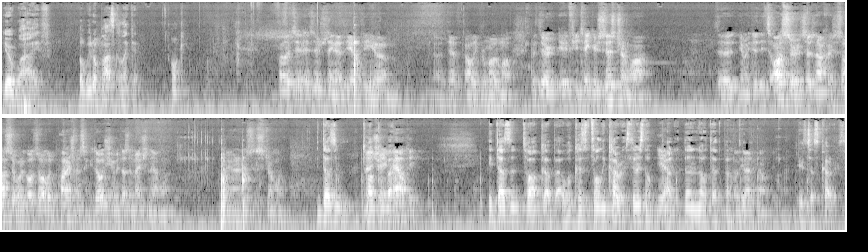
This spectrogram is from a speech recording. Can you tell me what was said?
your wife. But we don't paskin like it. Okay. Well, it's, it's interesting that you have the um, uh, death penalty for mother-in-law, but there, if you take your sister-in-law the you know it's usher. It says in Achash it's usher when it goes all the punishments and kedoshim. It doesn't mention that one. And it's a strong one. It doesn't talk Mentioning about penalty. It doesn't talk about well because it's only kares. There is no yeah. pun, no death penalty. No death penalty. It's just kares.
